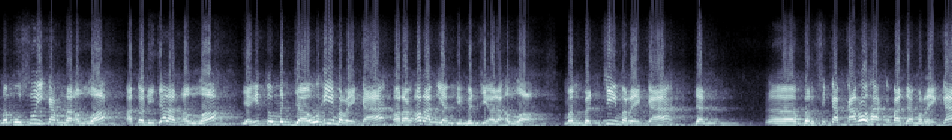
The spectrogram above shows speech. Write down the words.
memusuhi karena Allah atau di jalan Allah yaitu menjauhi mereka orang-orang yang dibenci oleh Allah membenci mereka dan e, bersikap karoha kepada mereka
